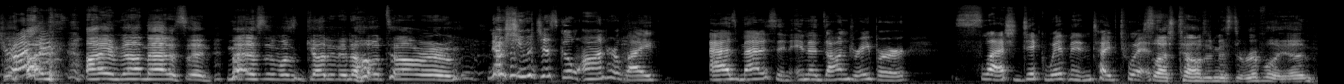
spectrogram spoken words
drive I'm. I am not Madison. Madison was gutted in a hotel room. No, she would just go on her life as Madison in a Don Draper slash Dick Whitman type twist. Slash talented Mr. Ripley. And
